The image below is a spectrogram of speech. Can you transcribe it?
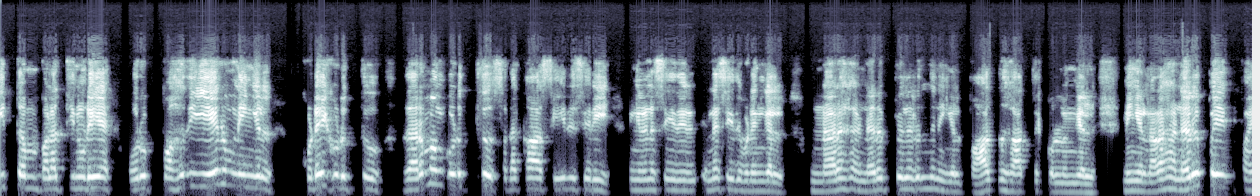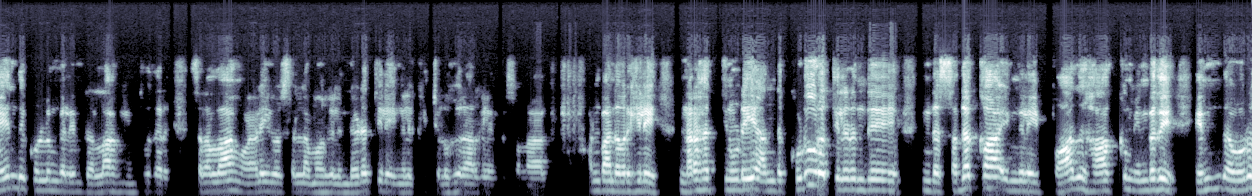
ஈத்தம் பலத்தினுடைய ஒரு பகுதியேனும் நீங்கள் கொடை கொடுத்து தர்மம் கொடுத்து சதக்கா செய்து சரி நீங்கள் என்ன செய்து என்ன செய்து விடுங்கள்? நரக நெருப்பிலிருந்து நீங்கள் பாதுகாத்துக் கொள்ளுங்கள். நீங்கள் நரக நெருப்பை பயந்து கொள்ளுங்கள் என்று அல்லாஹின் தூதர் ஸல்லல்லாஹு அலைஹி செல்லம் அவர்கள் இந்த இடத்திலே எங்களுக்கு சொல்கிறார்கள் என்று சொன்னால் அன்பாந்தவர்களே நரகத்தினுடைய அந்த கொடூரத்திலிருந்து இந்த சதக்கா எங்களை பாதுகாக்கும் என்பது எந்த ஒரு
